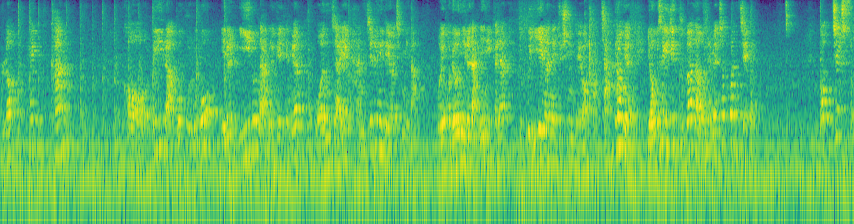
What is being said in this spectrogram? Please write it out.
불러? 핵한 거리라고 부르고 얘를 2로 나누게 되면 원자의 반지름이 되어집니다. 뭐 어려운 일은 아니니까 그냥 듣고 이해만 해주시면 돼요. 자, 그러면 여기서 이제 누가 나오냐면 첫 번째 껍질수.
